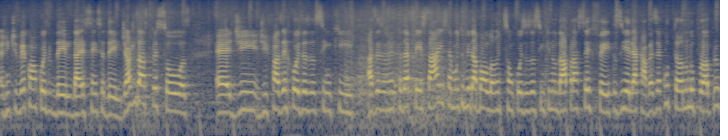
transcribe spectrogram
a gente vê com a coisa dele, da essência dele, de ajudar as pessoas. É, de, de fazer coisas assim que às vezes a gente até pensa, ah, isso é muito mirabolante, são coisas assim que não dá para ser feitas e ele acaba executando no próprio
